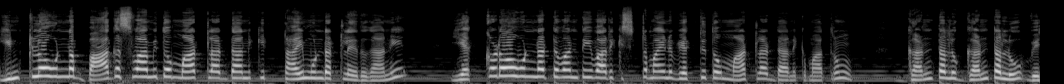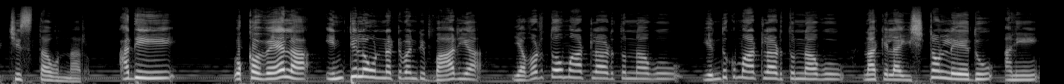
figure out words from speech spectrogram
ఇంట్లో ఉన్న భాగస్వామితో మాట్లాడడానికి టైం ఉండట్లేదు కానీ ఎక్కడో ఉన్నటువంటి వారికి ఇష్టమైన వ్యక్తితో మాట్లాడడానికి మాత్రం గంటలు గంటలు వెచ్చిస్తూ ఉన్నారు. అది ఒకవేళ ఇంటిలో ఉన్నటువంటి భార్య ఎవరితో మాట్లాడుతున్నావు? ఎందుకు మాట్లాడుతున్నావు? నాకు ఇలా ఇష్టం లేదు అని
